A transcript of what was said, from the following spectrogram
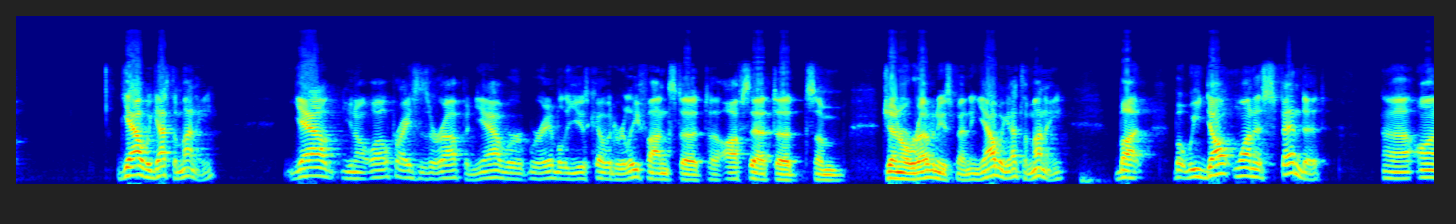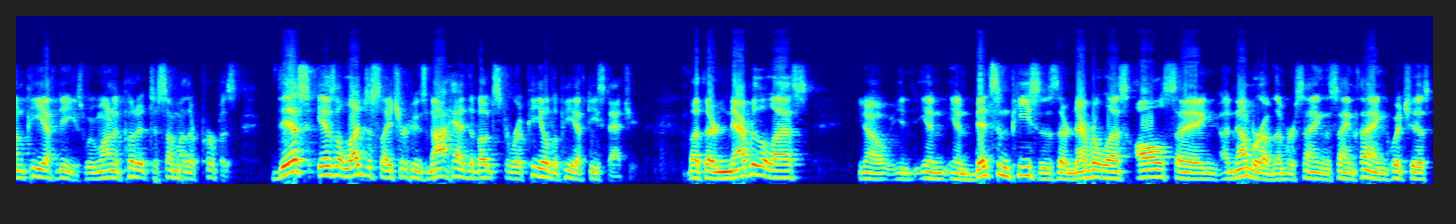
yeah, we got the money. Yeah, you know, oil prices are up, and yeah, we're, we're able to use COVID relief funds to, to offset uh, some general revenue spending. Yeah, we got the money, but but we don't want to spend it uh, on PFDs. We want to put it to some other purpose. This is a legislature who's not had the votes to repeal the PFD statute, but they're nevertheless, you know, in, in, in bits and pieces, they're nevertheless all saying, a number of them are saying the same thing, which is,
